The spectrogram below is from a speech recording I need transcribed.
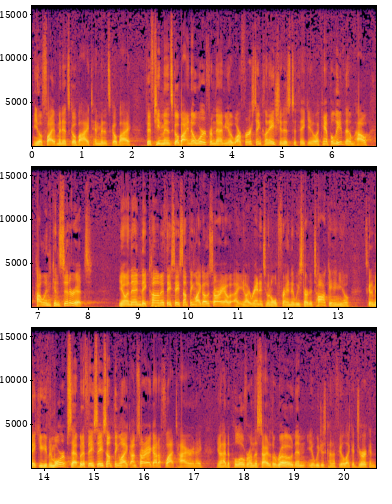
you know, five minutes go by, 10 minutes go by, 15 minutes go by, no word from them, you know, our first inclination is to think, you know, I can't believe them. How, how inconsiderate. You know, and then they come if they say something like, "Oh, sorry, I, I, you know, I ran into an old friend and we started talking." You know, it's going to make you even more upset. But if they say something like, "I'm sorry, I got a flat tire and I, you know, had to pull over on the side of the road," then you know we just kind of feel like a jerk and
